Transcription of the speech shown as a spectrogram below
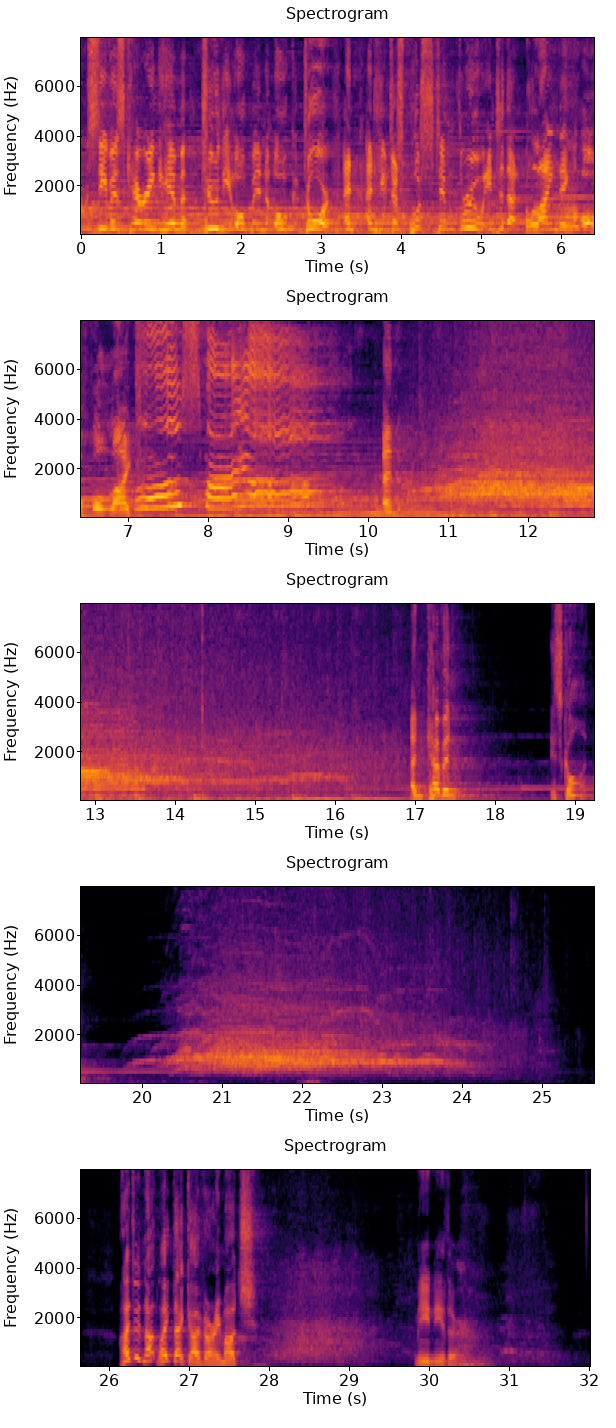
Steve is carrying him to the open oak door, and, and he just pushed him through into that blinding, awful light. Oh, smile! And and Kevin is gone. I did not like that guy very much. Me neither.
